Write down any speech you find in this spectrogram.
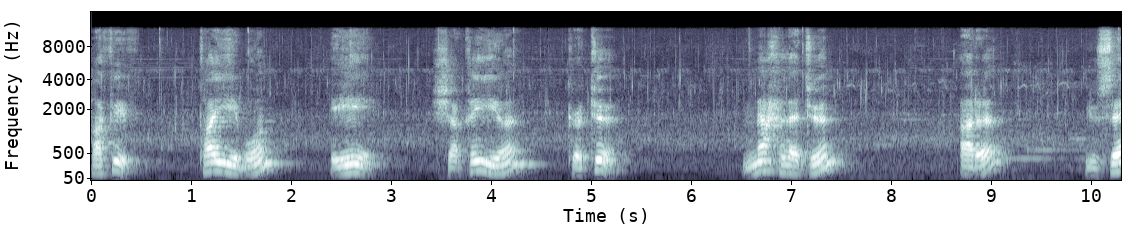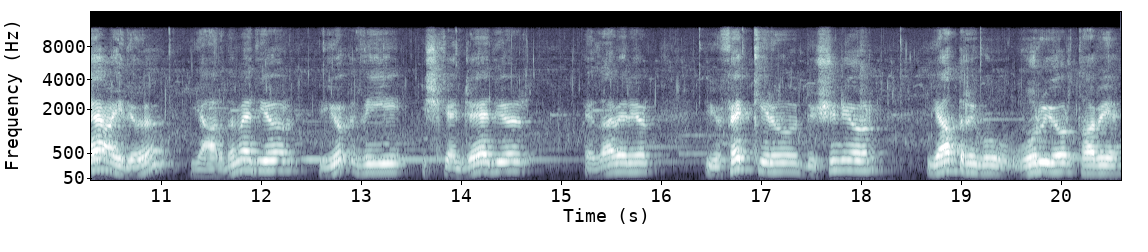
hafif, tayyibun, iyi, şakiyun, kötü, nahletün, arı, yüsaidu, yardım ediyor, yu'zi, işkence ediyor, eza veriyor, yüfekkiru, düşünüyor, yadribu, vuruyor tabi,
